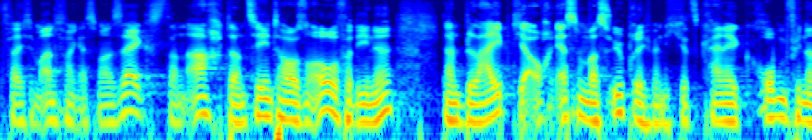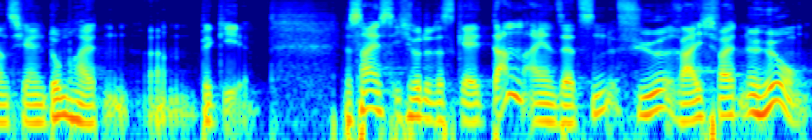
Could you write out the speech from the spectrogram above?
vielleicht am Anfang erstmal sechs, dann acht, dann 10.000 Euro verdiene, dann bleibt ja auch erstmal was übrig, wenn ich jetzt keine groben finanziellen Dummheiten ähm, begehe. Das heißt, ich würde das Geld dann einsetzen für Reichweitenerhöhung.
